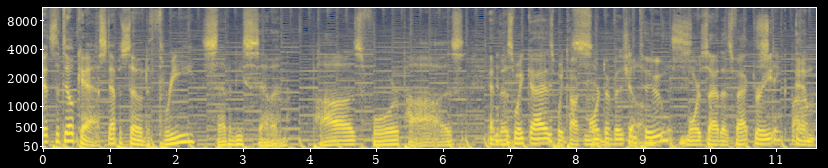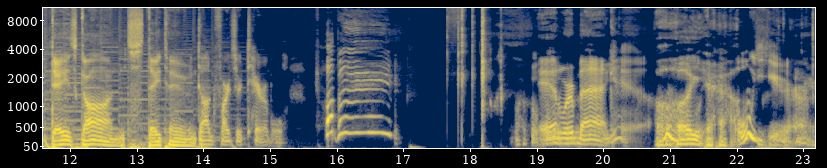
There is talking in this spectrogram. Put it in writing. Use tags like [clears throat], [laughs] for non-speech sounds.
It's the Tiltcast, episode 377. Pause for Paws. And this week, guys, we talk more Division dumb. 2, more Satisfactory, Stink bomb. and Days Gone. Stay tuned. Dog farts are terrible. Puppy! And we're back. Yeah. Oh, yeah. Oh yeah.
